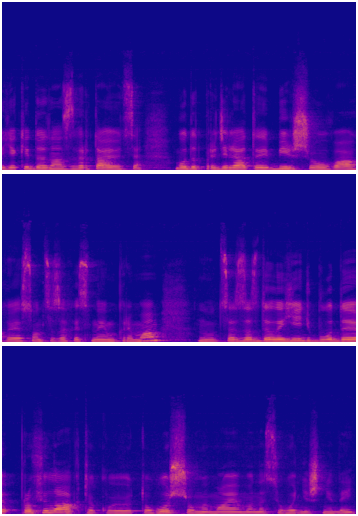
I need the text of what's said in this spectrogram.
які до нас звертаються, будуть приділяти більше уваги сонцезахисним кремам, ну це заздалегідь буде профілактикою того, що ми маємо на сьогоднішній день.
